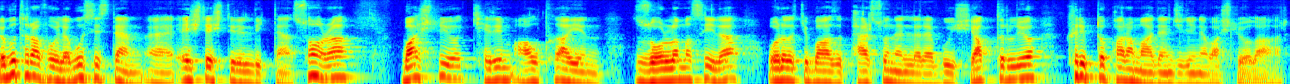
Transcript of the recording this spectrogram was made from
Ve bu trafoyla bu sistem e, eşleştirildikten sonra başlıyor Kerim Altay'ın zorlamasıyla oradaki bazı personellere bu iş yaptırılıyor. Kripto para madenciliğine başlıyorlar.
